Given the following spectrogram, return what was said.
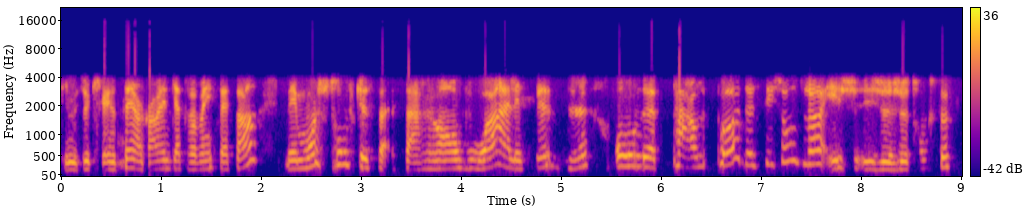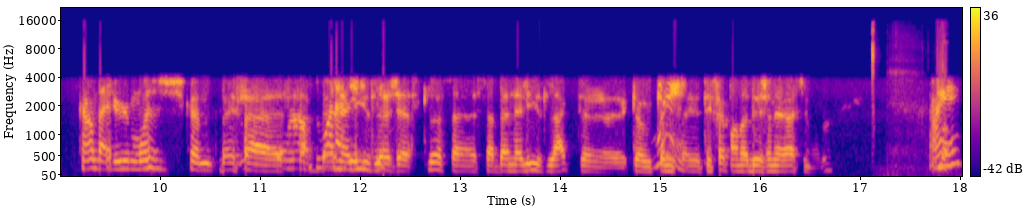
Puis M. Chrétien a quand même 87 ans, mais moi je trouve que ça, renvoie à l'espèce de on ne parle pas de ces choses-là et je, je trouve ça scandaleux. Moi, je suis comme Ben, ça, on ça la banalise le geste, là. Ça, ça banalise l'acte euh, comme, comme ça a été fait pendant des générations. là. Bon,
